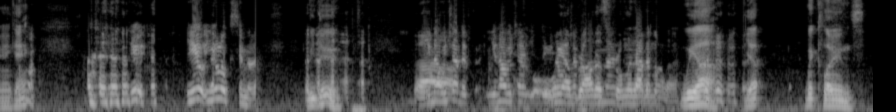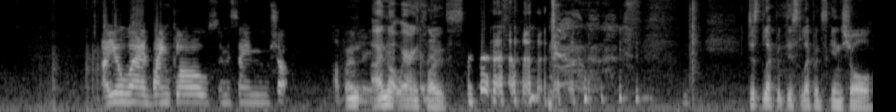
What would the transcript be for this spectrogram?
Okay, Come. You, you you look similar. we do. You know each other. You know each other. you. We each are other brothers uh, from another mother. We are. Yep. We're clones. Are you uh, buying clothes in the same shop? Apparently. I'm not wearing What's your name? clothes. Just leopard this leopard skin shawl.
